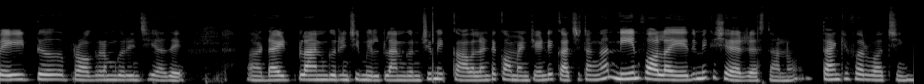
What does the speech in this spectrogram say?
వెయిట్ ప్రోగ్రామ్ గురించి అదే డైట్ ప్లాన్ గురించి, మీల్ ప్లాన్ గురించి మీకు కావాలంటే కామెంట్ చేయండి. ఖచ్చితంగా నేను ఫాలో అయ్యేది మీకు షేర్ చేస్తాను. Thank you for watching.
